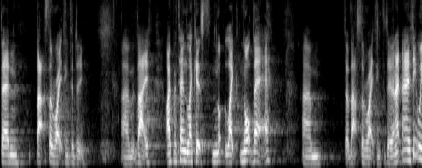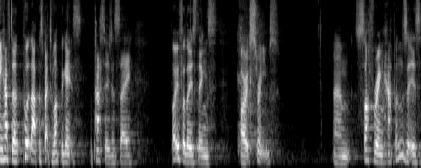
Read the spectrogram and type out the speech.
then that's the right thing to do. Um, that if I pretend like it's not, like not there, um, that that's the right thing to do. And I, and I, think we have to put that perspective up against the passage and say both of those things are extremes. Um, suffering happens, it is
